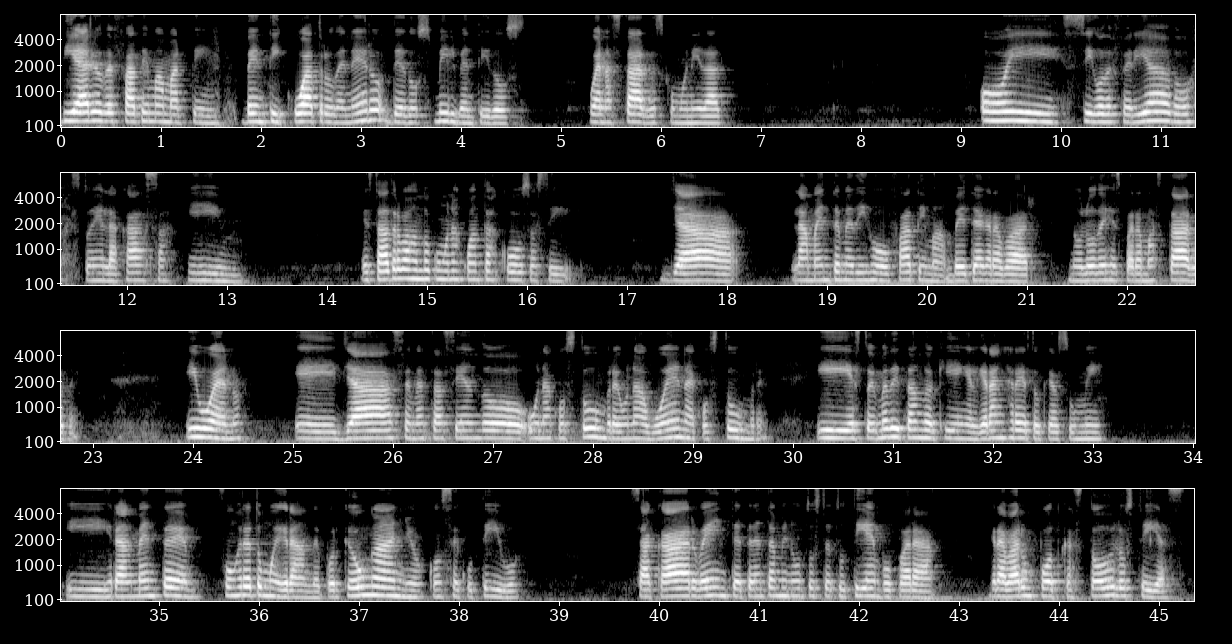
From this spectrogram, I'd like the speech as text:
Diario de Fátima Martín, 24 de enero de 2022. Buenas tardes, comunidad. Hoy sigo de feriado, estoy en la casa y estaba trabajando con unas cuantas cosas y ya la mente me dijo, Fátima, vete a grabar, no lo dejes para más tarde. Y bueno, eh, ya se me está haciendo una costumbre, una buena costumbre y estoy meditando aquí en el gran reto que asumí. Y realmente fue un reto muy grande porque un año consecutivo, sacar 20, 30 minutos de tu tiempo para grabar un podcast todos los días,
